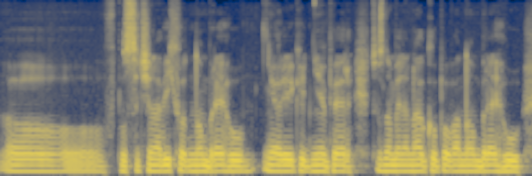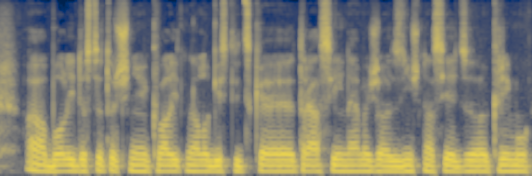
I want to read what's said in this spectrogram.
v podstate na východnom brehu rieky Dnieper, to znamená na okupovanom brehu, boli dostatočne kvalitné logistické trasy, najmä železničná sieť z Krymu,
